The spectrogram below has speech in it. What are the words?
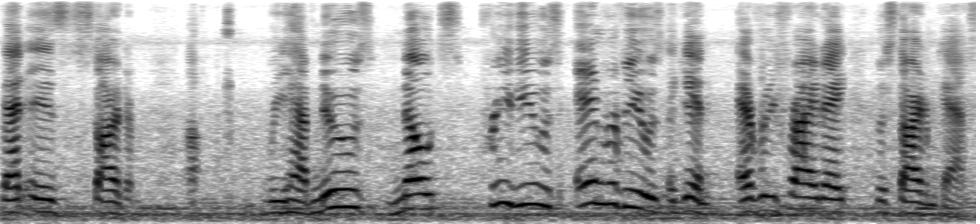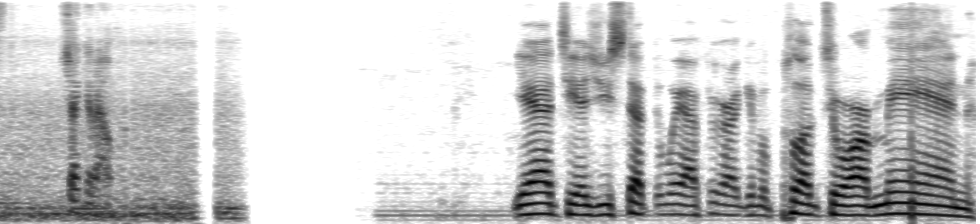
that is Stardom. Uh, we have news, notes, previews, and reviews again every Friday, the Stardom Cast. Check it out. Yeah, T, as you stepped away, I figured I'd give a plug to our man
